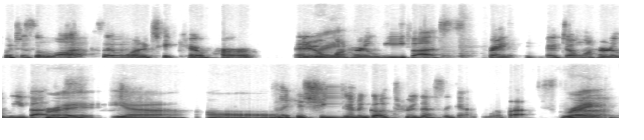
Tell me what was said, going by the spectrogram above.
which is a lot because i want to take care of her and i don't Right. want her to leave us right i don't want her to leave us right. Yeah. Oh. like is she going to go through this again with us Right. Um,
